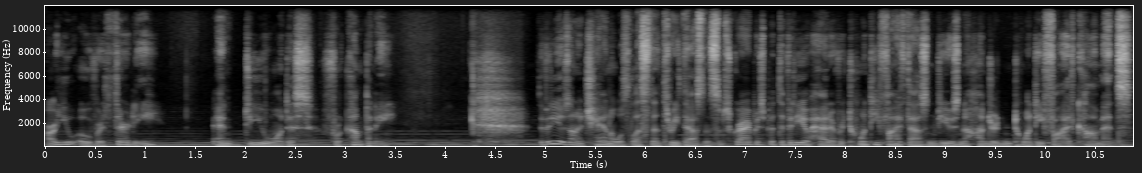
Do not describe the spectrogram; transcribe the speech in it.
Are you over 30? And do you want us for company? The video is on a channel with less than 3,000 subscribers, but the video had over 25,000 views and 125 comments.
